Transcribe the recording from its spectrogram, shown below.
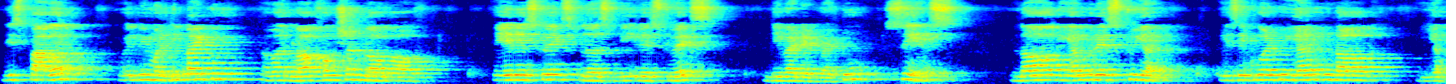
This power will be multiplied to our log function log of a raised to x plus b raised to x divided by 2 since log m raised to n is equal to n log m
